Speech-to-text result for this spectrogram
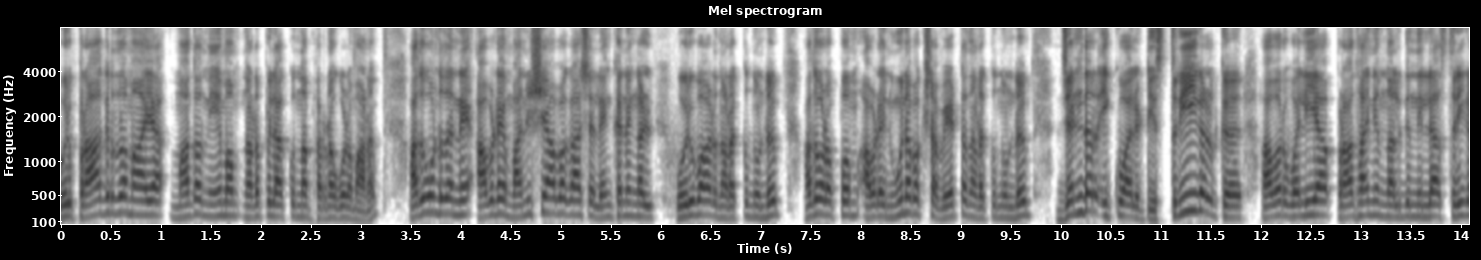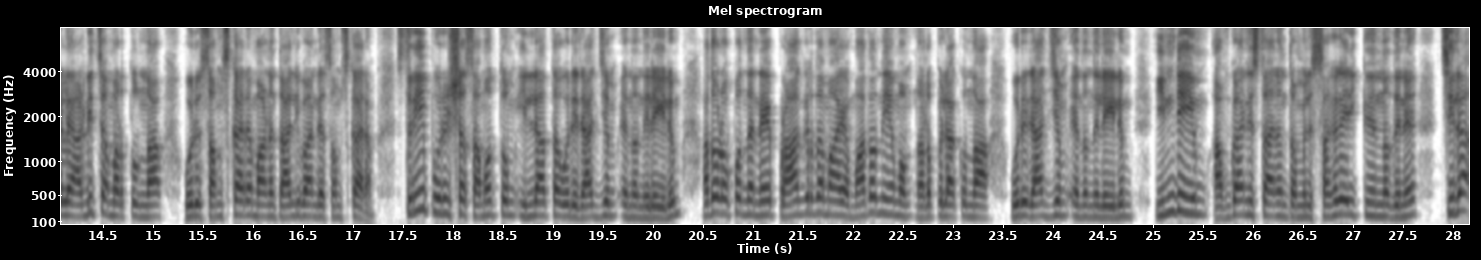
ഒരു പ്രാകൃതമായ മത നിയമം നടപ്പിലാക്കുന്ന ഭരണകൂടമാണ്. അതുകൊണ്ട് തന്നെ അവിടെ മനുഷ്യാവകാശ ലംഘനങ്ങൾ ഒരുപാട് നടക്കുന്നുണ്ട്. അതോടൊപ്പം അവിടെ ന്യൂനപക്ഷ വേട്ട നടക്കുന്നുണ്ട്. ജെൻഡർ ഇക്വാലിറ്റി സ്ത്രീകൾക്ക് അവർ വലിയ പ്രാധാന്യം നൽകുന്നില്ല. സ്ത്രീകളെ അടിച്ചമർത്തുന്ന ഒരു സംസ്കാരമാണ് താലിബാന്റെ സംസ്കാരം. സ്ത്രീ പുരുഷ സമത്വം ഇല്ലാത്ത ഒരു രാജ്യം എന്ന നിലയിലും അതോടൊപ്പം തന്നെ പ്രാകൃതമായ മതനിയമം നടപ്പിലാക്കുന്ന ഒരു രാജ്യം എന്ന നിലയിലും ഇന്ത്യയും അഫ്ഗാനിസ്ഥാനും തമ്മിൽ സഹകരിക്കുന്നതിന് ചില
